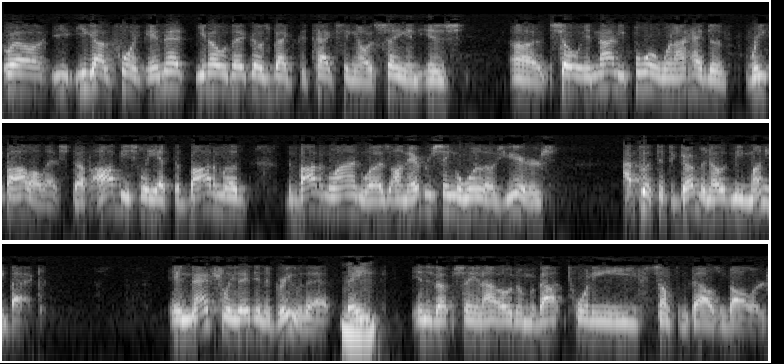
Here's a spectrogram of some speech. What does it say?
Well, you, you got a point, and that you know that goes back to the tax thing I was saying is. Uh, so in '94, when I had to refile all that stuff, obviously at the bottom of the bottom line was on every single one of those years, I put that the government owed me money back, and naturally they didn't agree with that. They ended up saying I owed them about twenty something thousand dollars.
